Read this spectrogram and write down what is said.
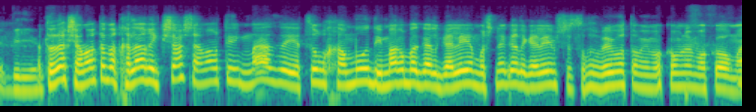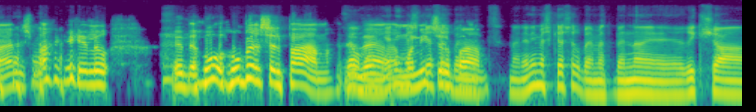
בדיוק. אתה יודע, כשאמרת בהתחלה רגשה, שאמרתי, מה זה יצור חמוד עם ארבע גלגלים או שני גלגלים שסוחבים אותו ממקום למקום, היה נשמע כאילו הוא הובר של פעם, זהו, מעניין אם יש קשר באמת, מעניין אם יש קשר באמת בין אה, ריקשה,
